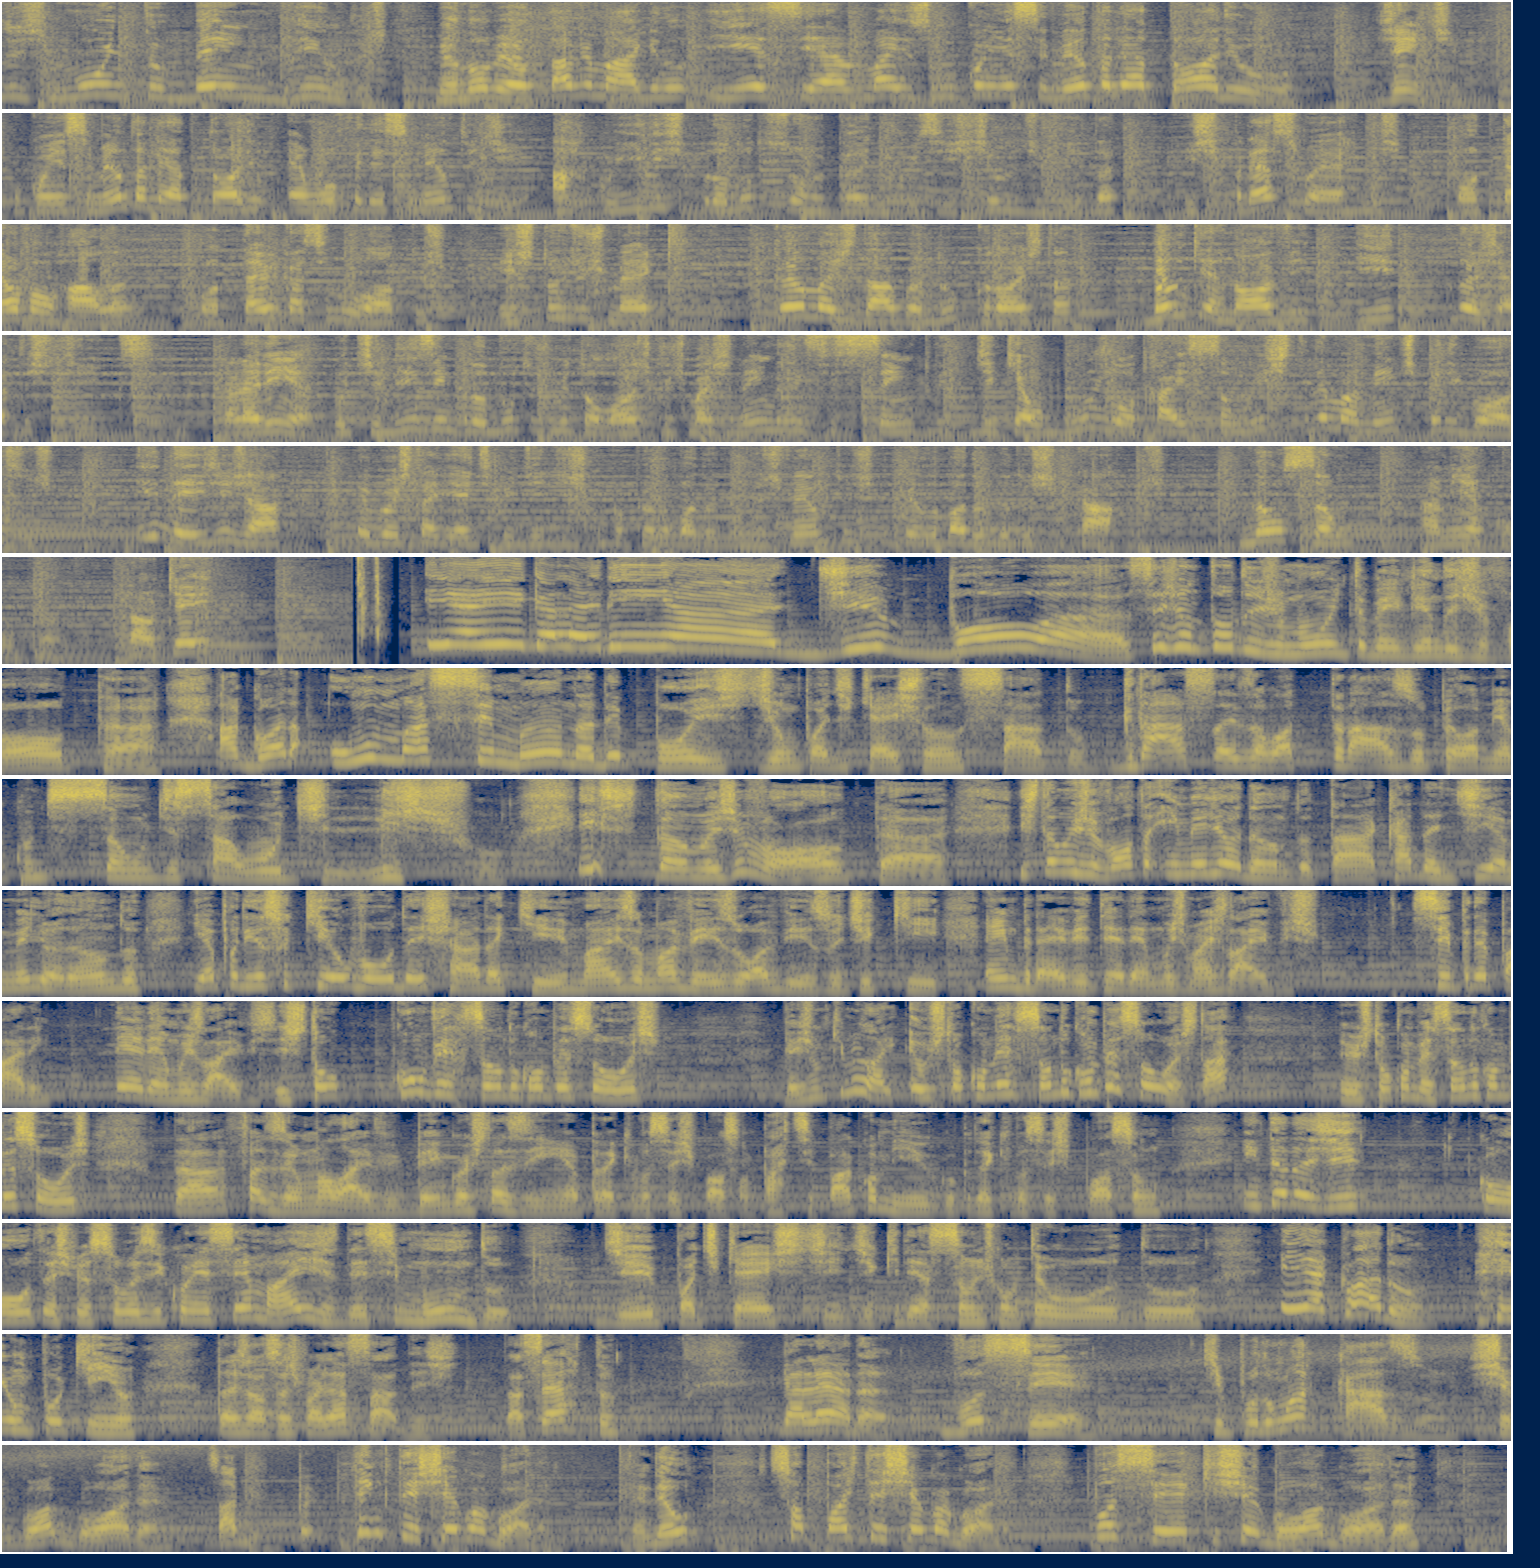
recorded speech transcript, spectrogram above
Todos muito bem-vindos. Meu nome é Otávio Magno e esse é mais um Conhecimento Aleatório. Gente, o Conhecimento Aleatório é um oferecimento de Arco-Íris, Produtos Orgânicos e Estilo de Vida, Expresso Hermes, Hotel Valhalla, Hotel e Cassino Lotus, Estúdios Mac, Camas d'Água do Crosta, Bunker 9 e Projeto Sticks. Galerinha, utilizem produtos mitológicos, mas lembrem-se sempre de que alguns locais são extremamente perigosos. E desde já, eu gostaria de pedir desculpa pelo barulho dos ventos e pelo barulho dos carros. Não são a minha culpa, tá ok? E aí, galerinha, de boa! Sejam todos muito bem-vindos de volta. Agora, uma semana depois de um podcast lançado, graças ao atraso pela minha condição de saúde lixo, estamos de volta. Estamos de volta e melhorando, tá? Cada dia melhorando, e é por isso que eu vou deixar aqui mais uma vez o aviso de que em breve teremos mais lives. Se preparem teremos lives. Estou conversando com pessoas. Vejam que milagre. Eu estou conversando com pessoas, tá? Eu estou conversando com pessoas para fazer uma live bem gostosinha para que vocês possam participar comigo, para que vocês possam interagir com outras pessoas e conhecer mais desse mundo de podcast, de criação de conteúdo e, é claro, e um pouquinho das nossas palhaçadas, tá certo? Galera, você que por um acaso chegou agora, sabe? Tem que ter chego agora, entendeu? Só pode ter chego agora. Você que chegou agora,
